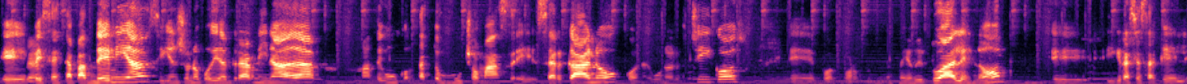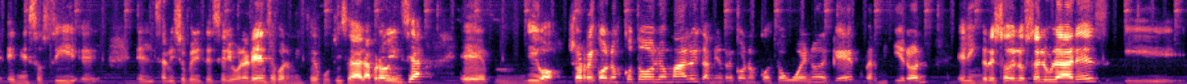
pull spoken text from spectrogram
Eh, pese a esta pandemia, si bien yo no podía entrar ni nada, mantengo un contacto mucho más eh, cercano con algunos de los chicos eh, por, los medios virtuales, ¿no? eh, y gracias a que en eso sí el Servicio Penitenciario Bonaerense con el Ministerio de Justicia de la provincia, eh, digo, yo reconozco todo lo malo y también reconozco esto bueno de que permitieron el ingreso de los celulares y,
